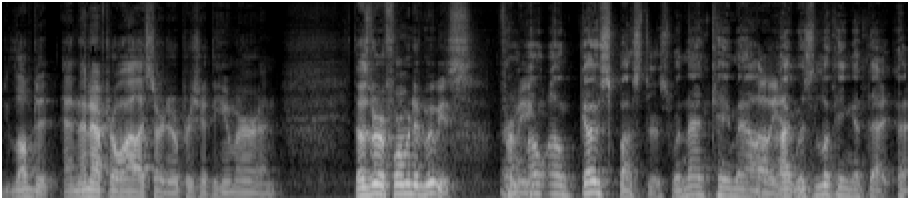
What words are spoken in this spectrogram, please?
you loved it. And then after a while, I started to appreciate the humor, and those were formative movies for me. Oh, oh, Ghostbusters. When that came out, oh, yeah. I was looking at that. Uh,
